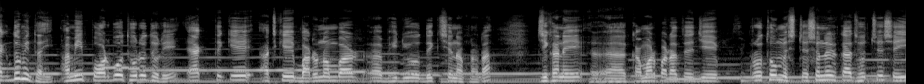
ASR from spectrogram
একদমই তাই। আমি পর্ব ধরে ধরে এক থেকে আজকে বারো নম্বর ভিডিও দেখছেন আপনারা, যেখানে কামারপাড়াতে যে প্রথম স্টেশনের কাজ হচ্ছে, সেই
